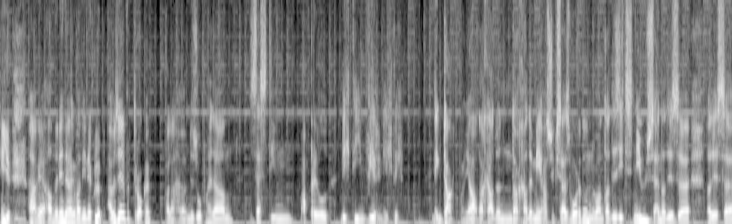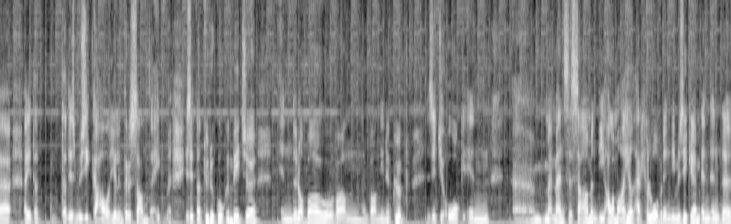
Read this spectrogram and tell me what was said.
hier hangen aan de ingang van die club. En we zijn vertrokken. Voilà, we hebben dus open gedaan 16 april 1994. Ik dacht van ja, dat gaat, een, dat gaat een mega succes worden, want dat is iets nieuws en dat is, uh, dat is, uh, dat, dat is muzikaal heel interessant. Ik, je zit natuurlijk ook een beetje in de opbouw van, van die club zit je ook in uh, met mensen samen die allemaal heel erg geloven in die muziek. Hè. En, en uh,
